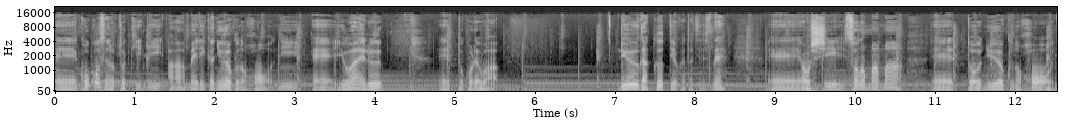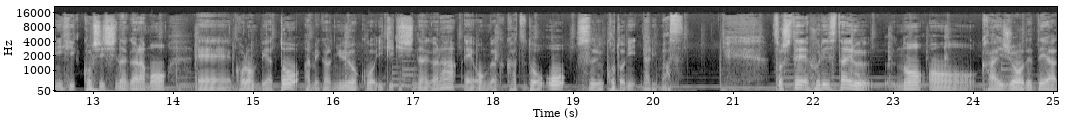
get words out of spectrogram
えー、高校生の時にアメリカニューヨークの方に、えーいわゆる、えっとこれは留学っていう形ですね、えをしそのまま、えっとニューヨークの方に引っ越ししながらも、えコロンビアとアメリカのニューヨークを行き来しながら、え音楽活動をすることになります。そしてフリースタイルの会場で出会っ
